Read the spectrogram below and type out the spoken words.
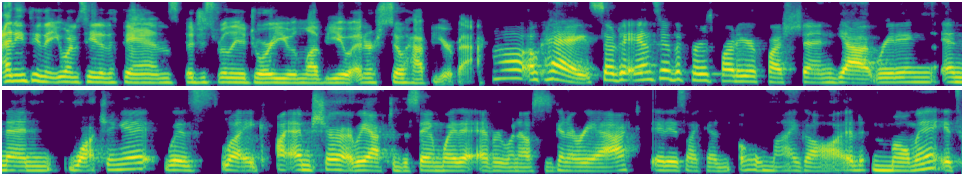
anything that you want to say to the fans that just really adore you and love you and are so happy you're back. Oh, okay. So to answer the first part of your question, yeah, reading and then watching it was like I- I'm sure I reacted the same way that everyone else is going to react. It is like an oh my god moment. It's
